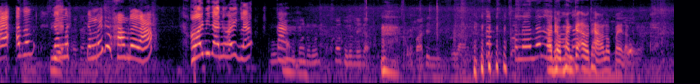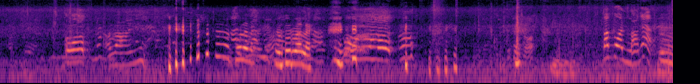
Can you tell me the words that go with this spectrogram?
นะอันนั้นยังไม่ยังไม่ได้ทำเลยนะ เฮ้ย พี่แดนเขาอีกแล้ว กะก้อนตรงนู้นก้อนตัวเล็กๆอะอืมป้าดึงเวลาอันนั้นนั่นอะเดี๋ยวมันก็เอาเท้าเราไปหรอกโอ้อะไรพูดอะไรมันพูดว่าอะไรมาบ่นเหรอเนี่ยอืม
